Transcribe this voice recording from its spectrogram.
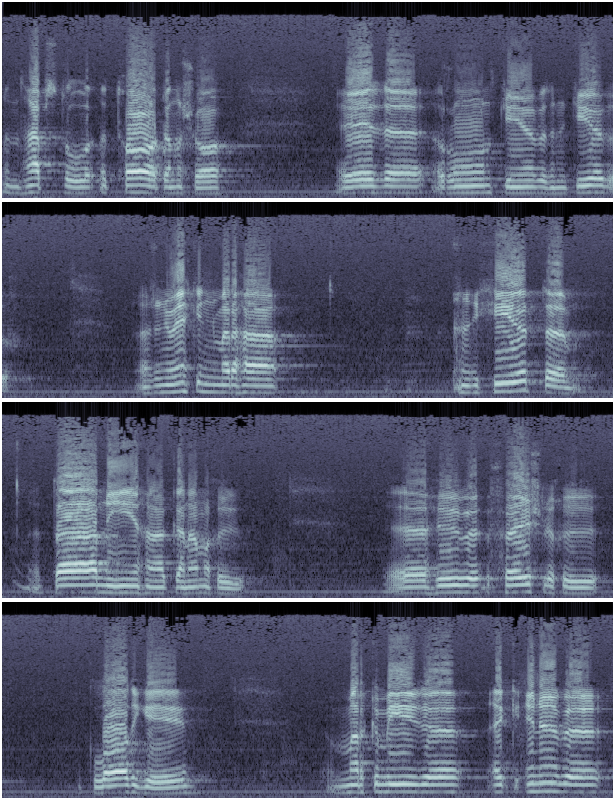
an hapstal a tát an seo éad rún tíamh an tíagach. As an mecin mar ha chiad tá ní ha ganamachu hu féislechu gládigé mar go míg ag inah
